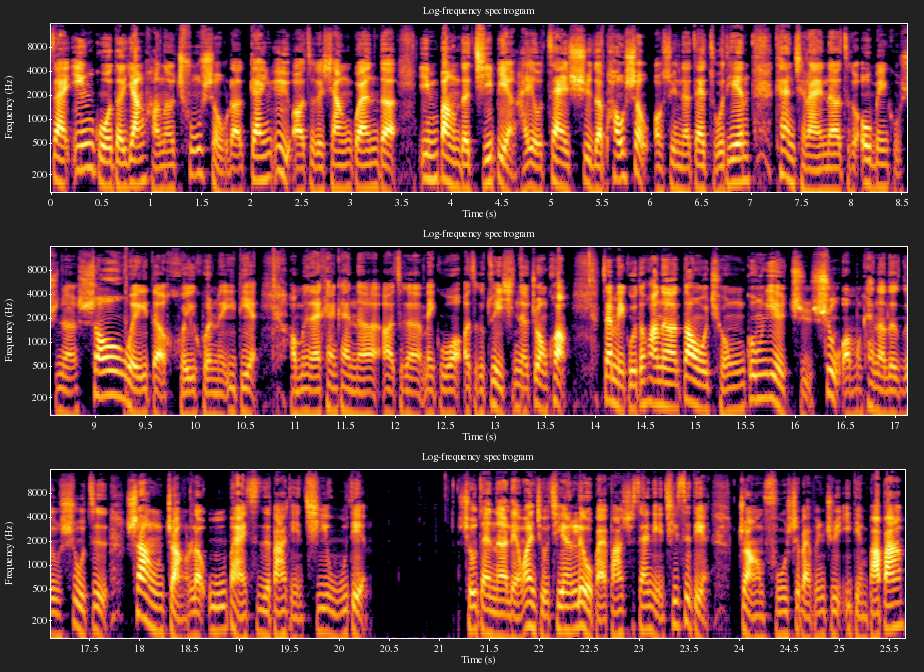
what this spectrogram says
在英国的央行呢出手了干预啊，这个相关的英镑的急贬，还有债市的抛售哦，所以呢，在昨天看起来呢，这个欧美股市呢稍微的回魂了一点。好，我们来看看呢啊，这个美国啊这个最新的状况，在美。国的话呢，道琼工业指数，我们看到的这个数字上涨了五百四十八点七五点，收在呢两万九千六百八十三点七四点，涨幅是百分之一点八八。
